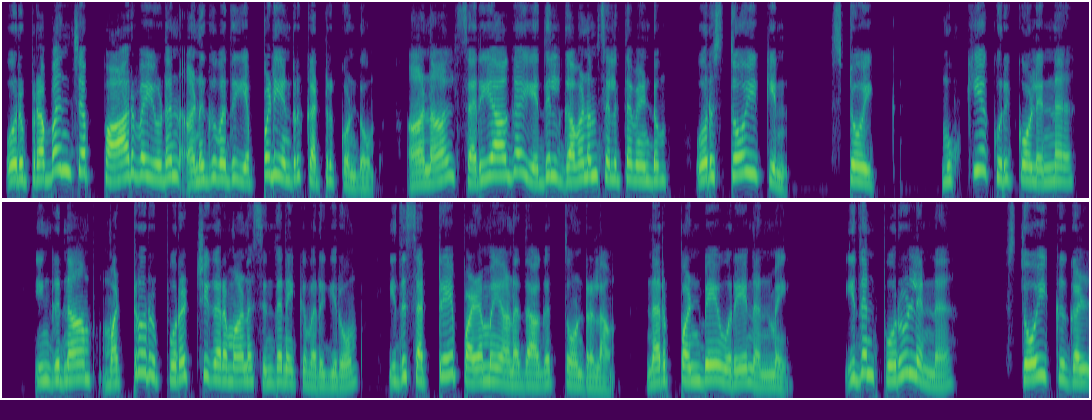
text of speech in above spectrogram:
ஒரு பிரபஞ்ச பார்வையுடன் அணுகுவது எப்படி என்று கற்றுக்கொண்டோம். ஆனால் சரியாக எதில் கவனம் செலுத்த வேண்டும்? ஒரு ஸ்டோயிக்கின் ஸ்டோயிக் முக்கிய குறிக்கோள் என்ன? இங்கு நாம் மற்றொரு புரட்சிகரமான சிந்தனைக்கு வருகிறோம். இது சற்றே பழமையானதாகத் தோன்றலாம். நற்பண்பே ஒரே நன்மை. இதன் பொருள் என்ன? ஸ்தோயிக்குகள்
